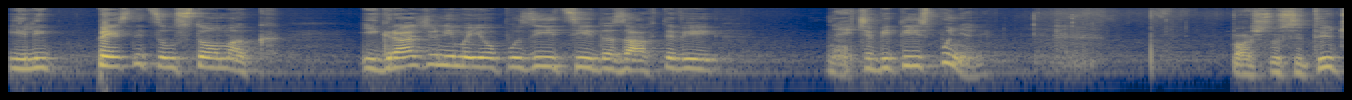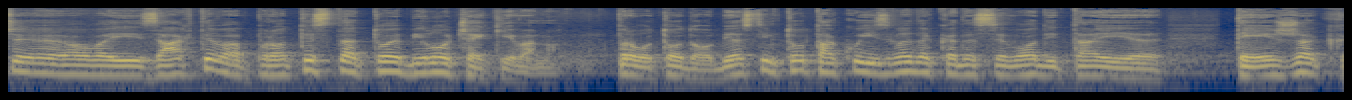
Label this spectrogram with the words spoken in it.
ili pesnica u stomak i građanima i opoziciji da zahtevi neće biti ispunjeni? Pa što se tiče ovaj, zahteva protesta, to je bilo očekivano. Prvo to da objasnim. To tako izgleda kada se vodi taj težak,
